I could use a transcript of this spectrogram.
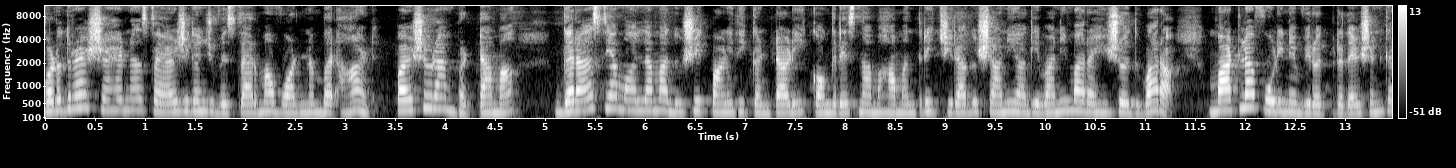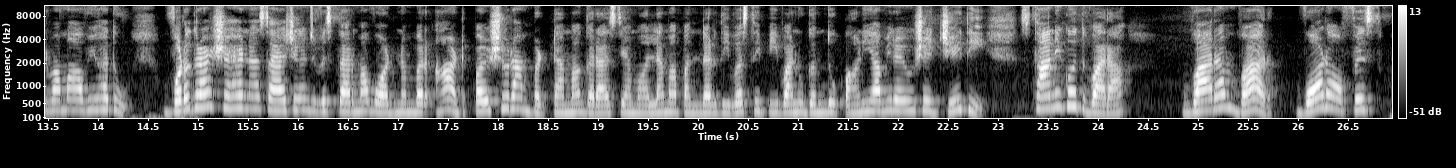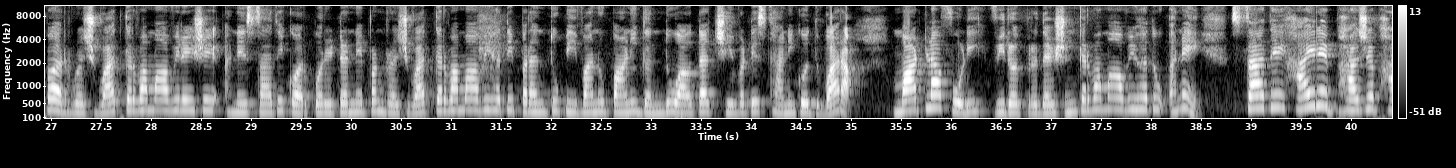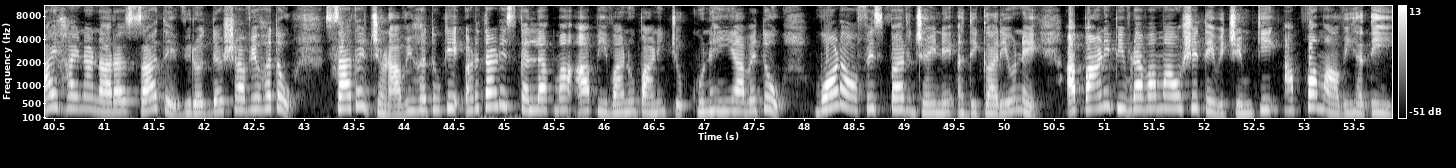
વડોદરા શહેરના સયાજગંજ વિસ્તારમાં ward number આઠ પરશુરામ ભટ્ટામાં ગરાસિયા મહોલ્લામાં દૂષિત પાણીથી કંટાળી કોંગ્રેસના મહામંત્રી ચિરાગ શાહની આગેવાનીમાં રહીશો દ્વારા માટલા ફોડીને વિરોધ પ્રદર્શન કરવામાં આવ્યું હતું. વડોદરા શહેરના સયાજીગંજ વિસ્તારમાં વોર્ડ નંબર આઠ પરશુરામ ભટ્ટામાં ગરાસિયા મહોલ્લામાં પંદર દિવસથી પીવાનું ગંદુ પાણી આવી રહ્યું છે, જેથી સ્થાનિકો દ્વારા વારંવાર વોર્ડ ઓફિસ પર રજૂઆત કરવામાં આવી રહી છે અને સાથે કોર્પોરેટરને પણ રજૂઆત કરવામાં આવી હતી, પરંતુ પીવાનું પાણી ગંદુ આવતા છેવટે સ્થાનિકો દ્વારા માટલા ફોડી વિરોધ પ્રદર્શન કરવામાં આવ્યું હતું અને સાથે હાય રે ભાજપ હાય હાયના નારા સાથે વિરોધ દર્શાવ્યો હતો. સાથે જણાવ્યું હતું કે અડતાળીસ કલાકમાં આ પીવાનું પાણી ચોખ્ખું નહીં આવે તો વોર્ડ ઓફિસ પર જઈને અધિકારીઓને આ પાણી પીવડાવવામાં આવશે તેવી ચીમકી આપવામાં આવી હતી.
